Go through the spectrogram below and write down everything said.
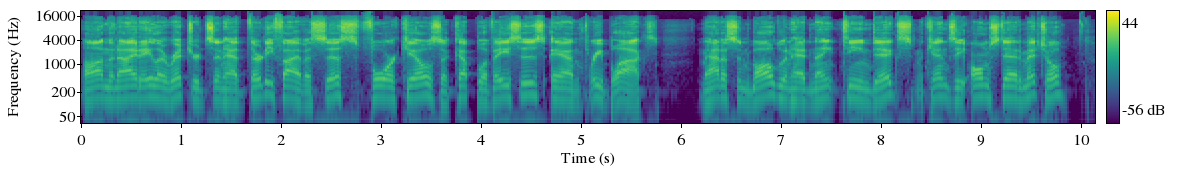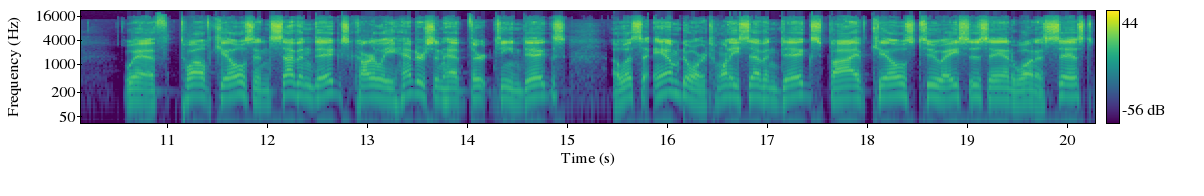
On the night, Ayla Richardson had 35 assists, four kills, a couple of aces, and three blocks. Madison Baldwin had 19 digs. Mackenzie Olmstead Mitchell with 12 kills and seven digs. Carly Henderson had 13 digs. Alyssa Amdor, 27 digs, five kills, two aces, and one assist.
